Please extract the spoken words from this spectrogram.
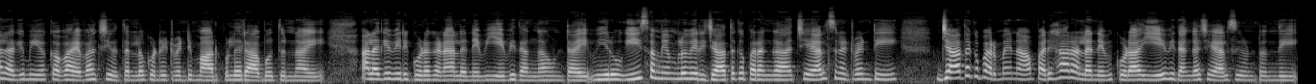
అలాగే మీ యొక్క వైవాహిక జీవితంలో కూడా ఎటువంటి మార్పులు రాబోతున్నాయి. అలాగే వీరి గుణగణాలు అనేవి ఏ విధంగా ఉంటాయి? వీరు ఈ సమయంలో వీరి జాతక పరంగా చేయాల్సినటువంటి జాతకపరమైన పరిహారాలు అనేవి కూడా ఏ విధంగా చేయాల్సి ఉంటుంది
